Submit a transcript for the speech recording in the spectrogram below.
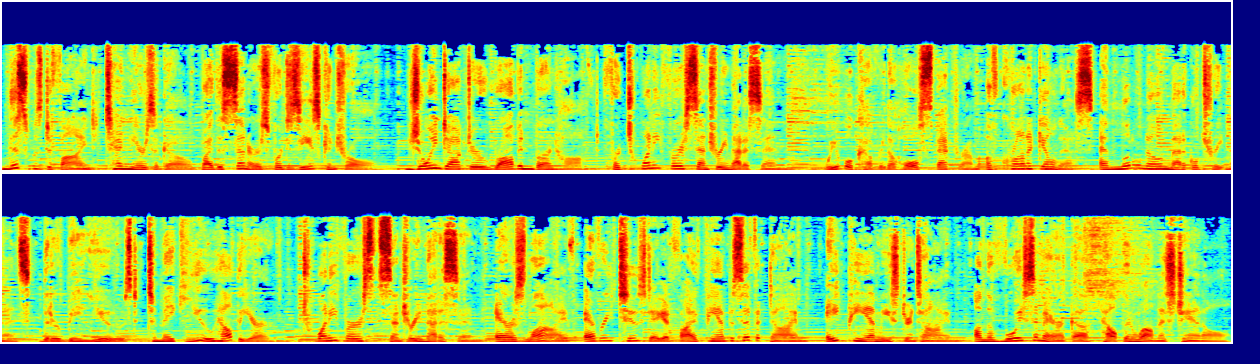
This was defined 10 years ago by the Centers for Disease Control. Join Dr. Robin Bernhoft for 21st Century Medicine. We will cover the whole spectrum of chronic illness and little known medical treatments that are being used to make you healthier. 21st Century Medicine airs live every Tuesday at 5 p.m. Pacific Time, 8 p.m. Eastern Time on the Voice America Health and Wellness Channel.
